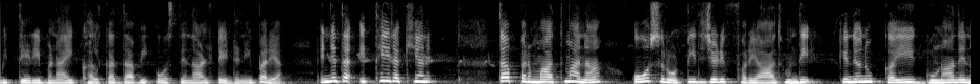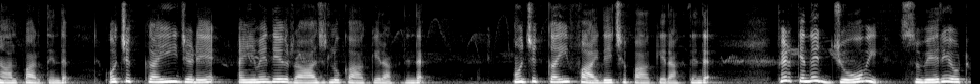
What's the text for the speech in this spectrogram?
ਵੀ ਤੇਰੀ ਬਣਾਈ ਖਲਕਤ ਦਾ ਵੀ ਉਸ ਦੇ ਨਾਲ ਢਿੱਡ ਨਹੀਂ ਭਰਿਆ। ਇਹਨੇ ਤਾਂ ਇੱਥੇ ਹੀ ਰੱਖੀਆਂ ਨੇ। ਤਾਂ ਪਰਮਾਤਮਾ ਨਾ ਉਸ ਰੋਟੀ ਦੀ ਜਿਹੜੀ ਫਰਿਆਦ ਹੁੰਦੀ, ਕਹਿੰਦੇ ਉਹਨੂੰ ਕਈ ਗੁਣਾ ਦੇ ਨਾਲ ਭਰ ਦਿੰਦਾ। ਉਹ ਚ ਕਈ ਜਿਹੜੇ ਐਵੇਂ ਦੇ ਰਾਜ ਲੁਕਾ ਕੇ ਰੱਖ ਦਿੰਦਾ। ਉਹ ਚ ਕਈ ਫਾਇਦੇ ਛਪਾ ਕੇ ਰੱਖ ਦਿੰਦਾ। ਫਿਰ ਕਹਿੰਦੇ ਜੋ ਵੀ ਸਵੇਰੇ ਉੱਠ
